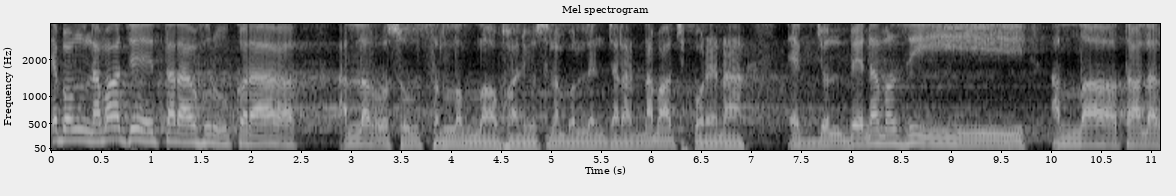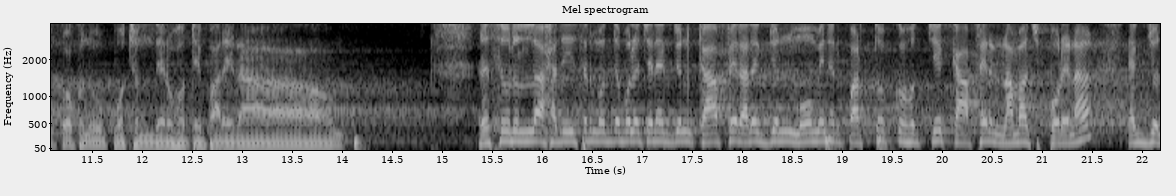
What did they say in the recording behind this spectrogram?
এবং নামাজে তারা হুরু করা। আল্লাহর রসুল সাল্লাহ আলী আসলাম বললেন, যারা নামাজ পড়ে না, একজন বেনামাজি আল্লাহ তালার কখনো পছন্দের হতে পারে না। রসুল্লাহ হাদিসের মধ্যে বলেছেন, একজন কাফের আরেকজন মোমিনের পার্থক্য হচ্ছে কাফের নামাজ পড়ে না, একজন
